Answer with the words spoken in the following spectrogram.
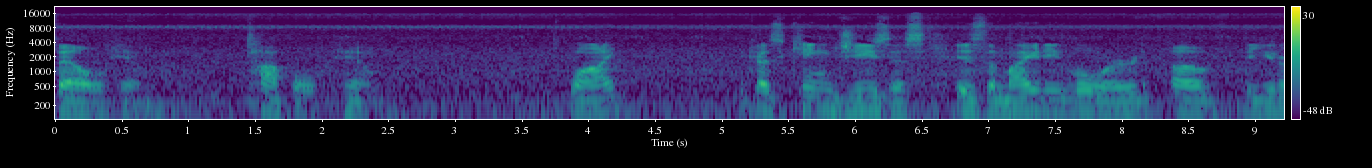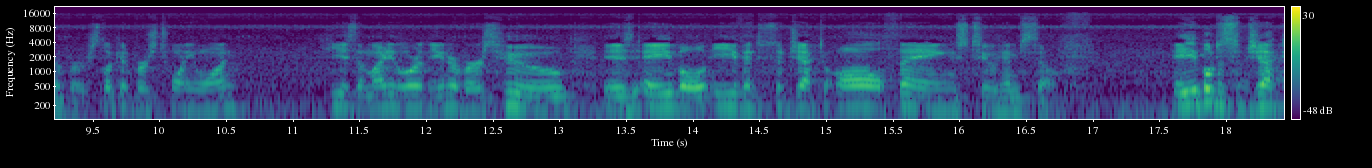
fell him, topple him. Why? Because King Jesus is the mighty Lord of the universe. Look at verse 21. He is the mighty Lord of the universe who is able even to subject all things to himself. Able to subject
